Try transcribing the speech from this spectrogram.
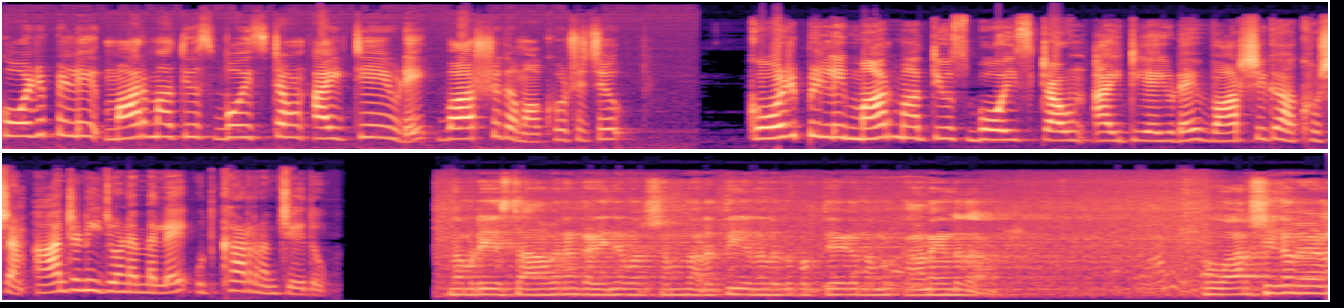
Kozhippally Mar Mathews boys town I T ഐയുടെ വാർഷികം ആഘോഷിച്ചു Kozhippally Mar Mathews boys town I T ഐയുടെ വാർഷികാഘോഷം Antony John M L A ഉദ്ഘാടനം ചെയ്തു. നമ്മുടെ ഈ സ്ഥാപനം കഴിഞ്ഞ വർഷം നടത്തി എന്നുള്ളത് പ്രത്യേകം നമ്മൾ കാണേണ്ടതാണ്. അപ്പോൾ വാർഷിക വേള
